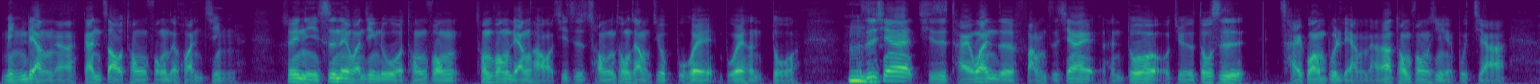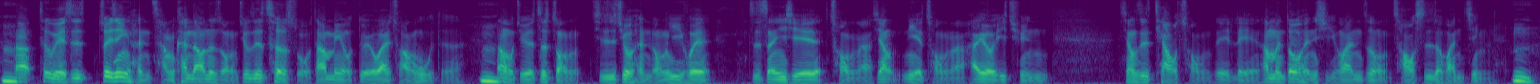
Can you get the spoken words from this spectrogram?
明亮啊、干燥、通风的环境。所以你室内环境如果通风、通风良好，其实虫通常就不会不会很多。可是现在其实台湾的房子现在很多，我觉得都是采光不良的，那通风性也不佳。那特别是最近很常看到那种就是厕所它没有对外窗户的，嗯那我觉得这种其实就很容易会滋生一些虫啊，像啮虫啊，还有一群。像是跳虫这一类，他们都很喜欢这种潮湿的环境。嗯，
